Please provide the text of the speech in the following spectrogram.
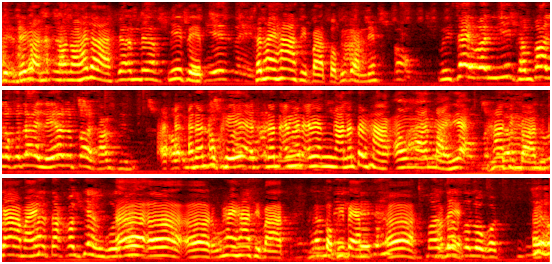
เด็เดี๋ยวก่อนเราน้อยให้เท่าไหร่แบมแบมยี่สิบยี่สิบฉันให้ห้าสิบบาทตบพี่แบมดิไม่ใช่วันนี้ทำบ้านเราก็ได้แล้วนะป้าสามสิบอันนั้นโอเคอันนั้นอันนั้นอันนั้นงานนั้นต่างหากเอางานใหม่เนี่ยห้าสิบบาทมึงกล้าไหมถ้าเขาแย่งกูเออเออเออต้องให้ห้าสิบบาทตบพี่แบมเออมาเอาต้ดิองสโลก่อนเออ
